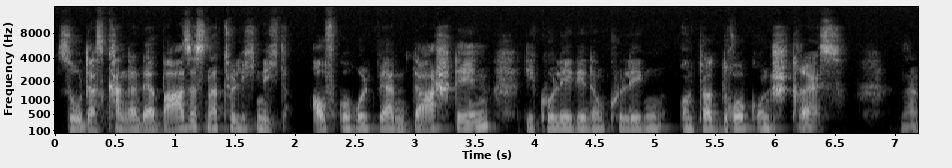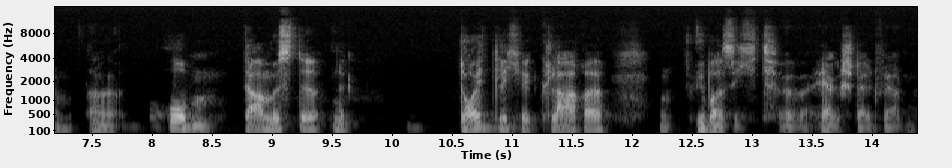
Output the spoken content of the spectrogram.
so, das kann an der Basis natürlich nicht aufgeholt werden. Da stehen die Kolleginnen und Kollegen unter Druck und Stress. Ne? Äh, oben, da müsste eine deutliche, klare Übersicht äh, hergestellt werden.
